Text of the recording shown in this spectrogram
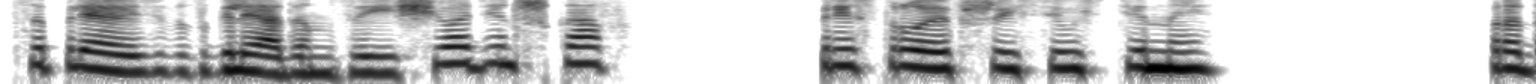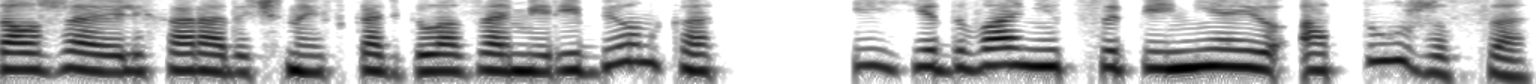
Цепляюсь взглядом за еще один шкаф, пристроившийся у стены. Продолжаю лихорадочно искать глазами ребенка и едва не цепенею от ужаса,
